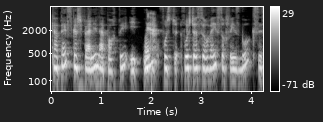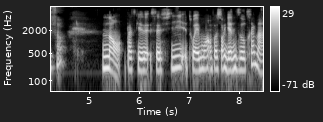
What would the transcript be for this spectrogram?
quand est-ce que je peux aller la porter et où? Faut, que je te- faut que je te surveille sur Facebook, c'est ça? Non, parce que Sophie, toi et moi, on va s'organiser autrement.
